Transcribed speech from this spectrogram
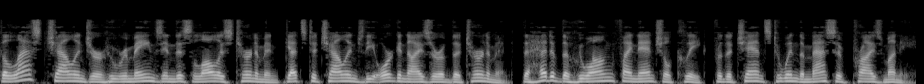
The last challenger who remains in this lawless tournament gets to challenge the organizer of the tournament, the head of the Huang financial clique, for the chance to win the massive prize money.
